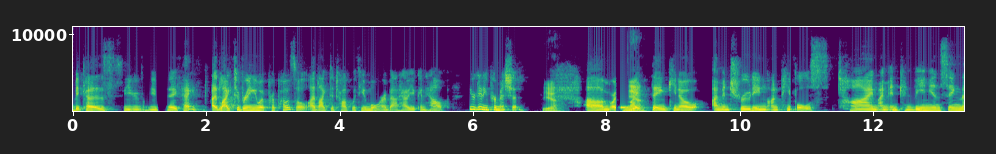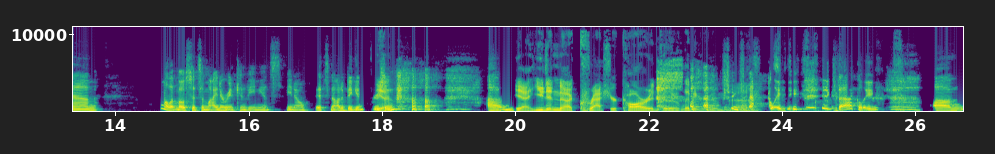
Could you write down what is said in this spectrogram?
because you you say, "Hey, I'd like to bring you a proposal. I'd like to talk with you more about how you can help." You're getting permission. Yeah. Um, or they might yeah. think, you know, I'm intruding on people's time. I'm inconveniencing them. Well, at most, it's a minor inconvenience. You know, it's not a big intrusion. Yeah, um, yeah you didn't uh, crash your car into the living room. exactly. exactly. Um,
